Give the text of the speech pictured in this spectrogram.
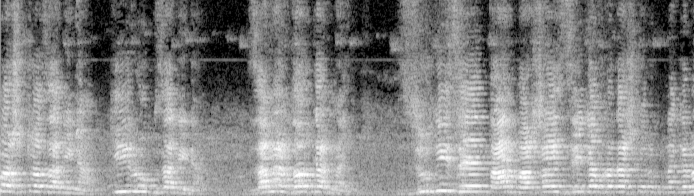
কষ্ট জানি না কি রোগ জানি না জানার দরকার নাই। যদি যে তার ভাষায় যেটা প্রকাশ করুক না কেন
